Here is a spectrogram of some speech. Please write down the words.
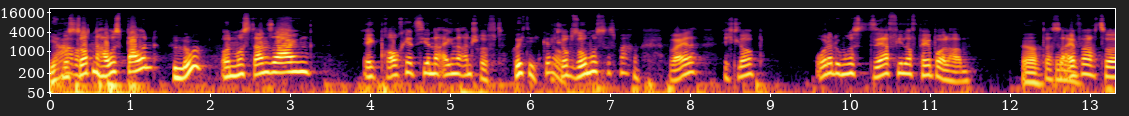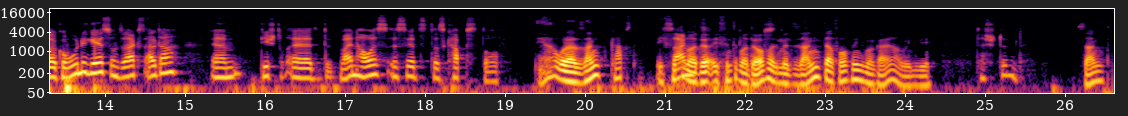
ja musst dort ein Haus bauen no, und musst dann sagen, ich brauche jetzt hier eine eigene Anschrift. richtig, genau. Ich glaube, so musst du es machen. Weil ich glaube, oder du musst sehr viel auf PayPal haben. ja, Dass genau. du einfach zur Kommune gehst und sagst, Alter, ähm, die, äh, mein Haus ist jetzt das Kapsdorf. Ja, oder Sankt Kapst. Ich finde immer, ich find immer Dörfer mit Sankt davor finde ich immer geiler irgendwie. Das stimmt. Sankt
